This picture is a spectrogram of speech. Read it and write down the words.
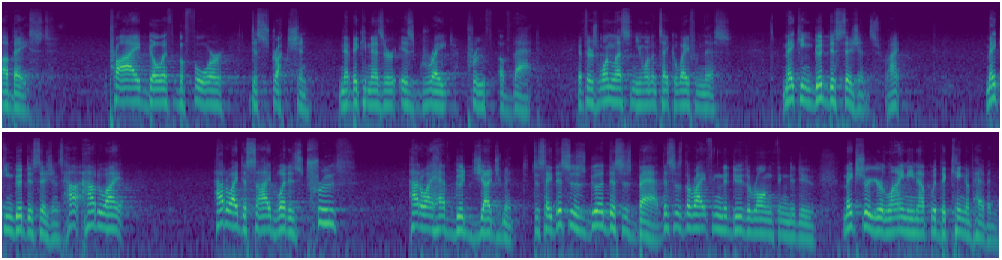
abased. Pride goeth before destruction. Nebuchadnezzar is great proof of that. If there's one lesson you want to take away from this, making good decisions, right? Making good decisions. How, how, do I, how do I decide what is truth? How do I have good judgment to say this is good, this is bad, this is the right thing to do, the wrong thing to do? Make sure you're lining up with the King of Heaven.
